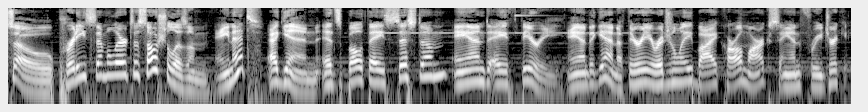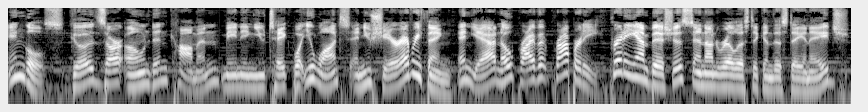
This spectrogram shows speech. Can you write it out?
So, pretty similar to socialism, ain't it? Again, it's both a system and a theory. And again, a theory originally by Karl Marx and Friedrich Engels. Goods are owned in common, meaning you take what you want and you share everything. And yeah, no private property. Pretty ambitious and unrealistic in this day and age.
